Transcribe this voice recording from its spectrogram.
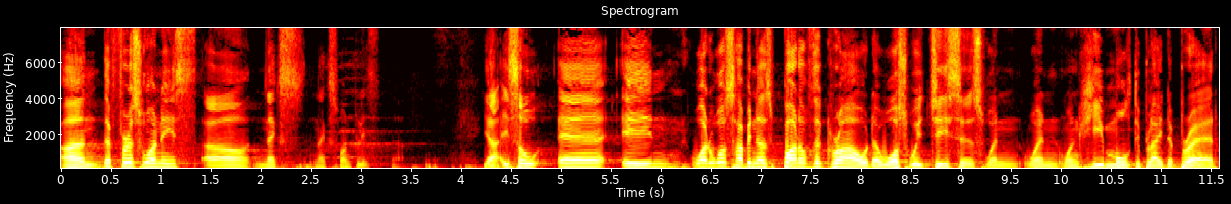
And the first one is uh, next next one, please. Yeah, so uh, in what was happening as part of the crowd that was with Jesus when, when, when he multiplied the bread,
